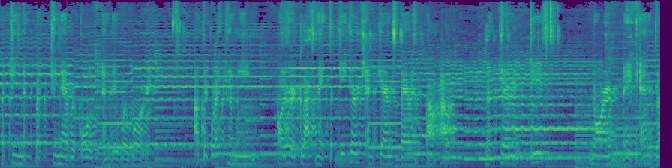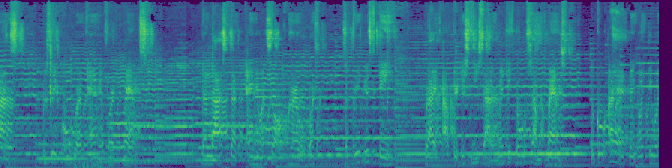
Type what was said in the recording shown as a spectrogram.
but she, but she never called and they were worried. After questioning all her classmates, the teachers and Cherry's parents found out that Carrie did nor make any plans to sleep over at any of her friends. The last that anyone saw of her was the previous day, right after dismissal when she told some friends to go ahead because she was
